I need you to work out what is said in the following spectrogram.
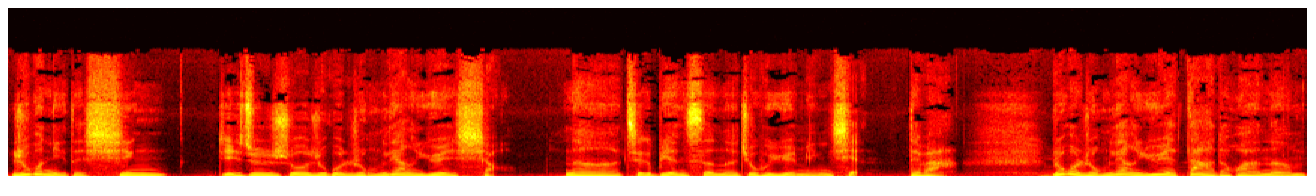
如果你的心，也就是说，如果容量越小，那这个变色呢就会越明显，对吧？如果容量越大的话呢，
